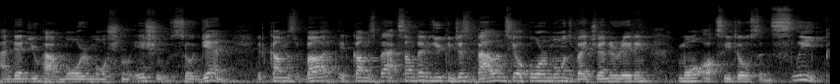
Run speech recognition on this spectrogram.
and then you have more emotional issues. So again, it comes back. It comes back. Sometimes you can just balance your hormones by generating more oxytocin. Sleep,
